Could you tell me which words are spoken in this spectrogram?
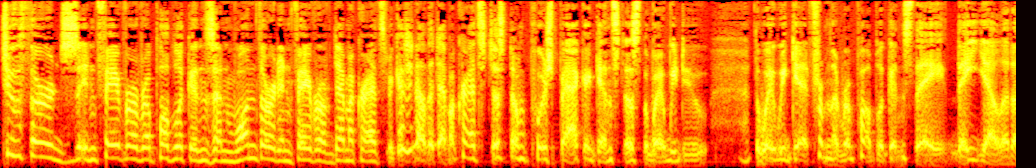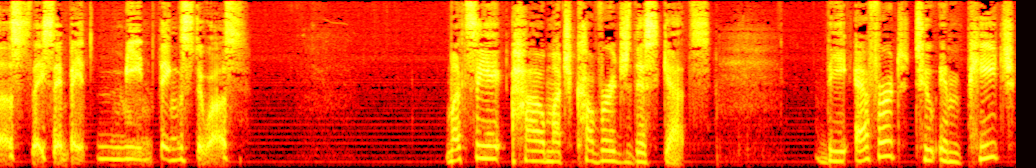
two thirds in favor of Republicans and one third in favor of Democrats because, you know, the Democrats just don't push back against us the way we do, the way we get from the Republicans. They, they yell at us. They say mean things to us. Let's see how much coverage this gets. The effort to impeach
